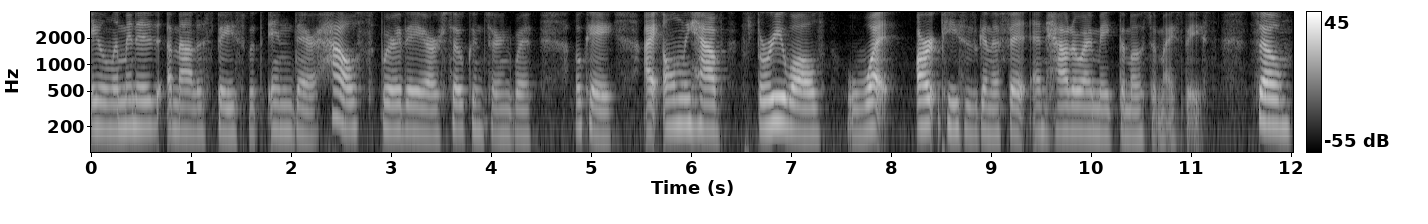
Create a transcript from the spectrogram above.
a limited amount of space within their house where they are so concerned with, okay, I only have three walls. What art piece is going to fit and how do I make the most of my space? So,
